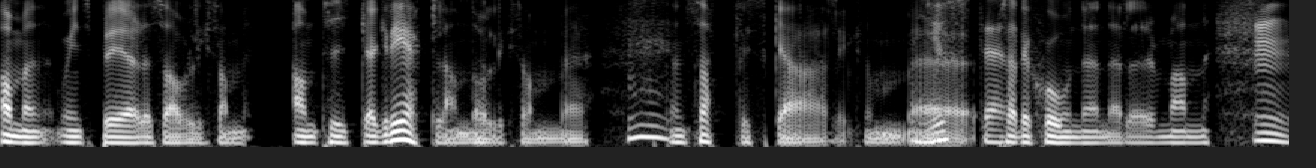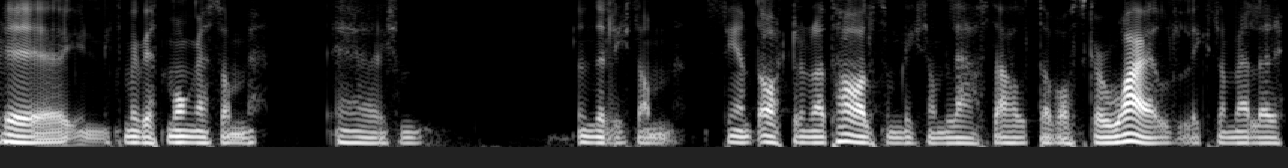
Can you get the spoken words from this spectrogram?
ja men, och inspirerades av liksom antika Grekland och liksom eh, Mm. den sapfiska liksom, eh, traditionen eller man, Mm. eh, liksom, jag vet många som eh, liksom, under liksom sent 1800-tal som liksom läste allt av Oscar Wilde liksom, eller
